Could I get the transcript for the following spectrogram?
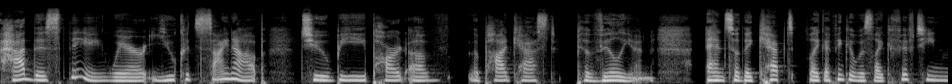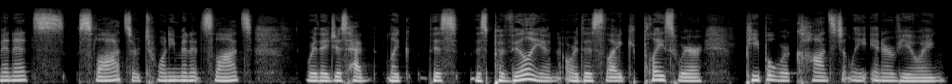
had this thing where you could sign up to be part of the podcast pavilion. And so they kept like I think it was like 15 minutes slots or 20 minute slots where they just had like this this pavilion or this like place where people were constantly interviewing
